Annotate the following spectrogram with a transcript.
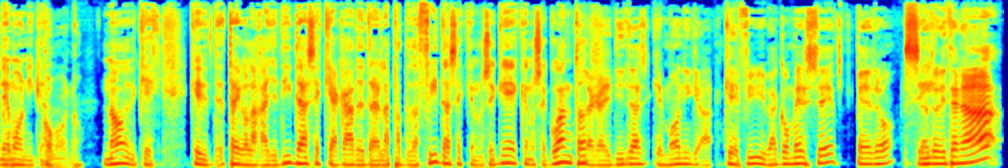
de Mónica. ¿Cómo no? ¿no? Que, que te traigo las galletitas, es que acabas de traer las patatas fritas, es que no sé qué, es que no sé cuánto. Las galletitas que Mónica, que Phoebe va a comerse, pero Sí. el otro dice, no, al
